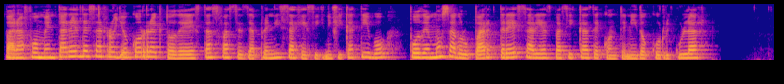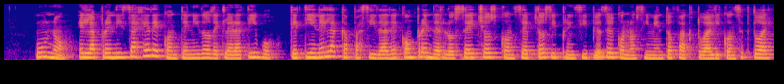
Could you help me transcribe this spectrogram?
Para fomentar el desarrollo correcto de estas fases de aprendizaje significativo, podemos agrupar tres áreas básicas de contenido curricular. 1. El aprendizaje de contenido declarativo, que tiene la capacidad de comprender los hechos, conceptos y principios del conocimiento factual y conceptual.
